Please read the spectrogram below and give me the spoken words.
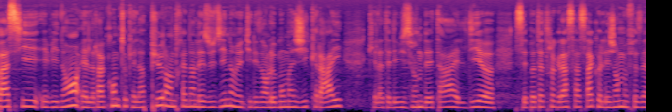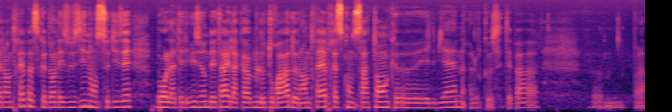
pas si évident. Elle raconte qu'elle a pu rentrer dans les usines en utilisant le mot magique RAI, qui est la télévision d'État. Elle dit euh, c'est peut-être grâce à ça que les gens me faisaient rentrer parce que dans les usines, on se disait bon, la télévision d'État, elle a quand même le droit de rentrer, presque on s'attend qu'elle vienne, alors que c'était pas. Euh, voilà,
